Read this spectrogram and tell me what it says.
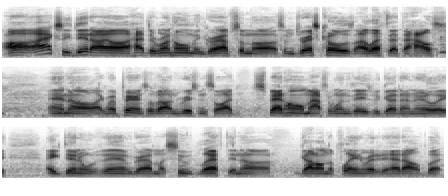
far? Uh, I actually did. I uh, had to run home and grab some uh, some dress clothes I left at the house. And uh, like my parents live out in Richmond, so I sped home after one of the days we got done early, ate dinner with them, grabbed my suit, left, and uh, got on the plane ready to head out. But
